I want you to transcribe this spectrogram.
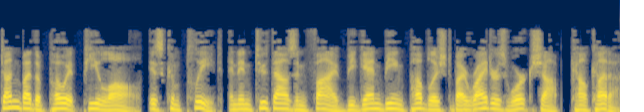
done by the poet P. Lal, is complete, and in 2005 began being published by Writers' Workshop, Calcutta.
